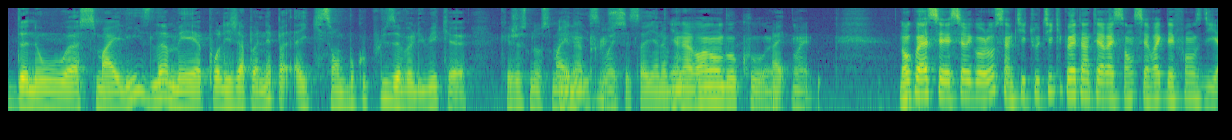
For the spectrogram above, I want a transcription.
de nos euh, smileys, là, mais pour les Japonais, qui sont beaucoup plus évolués que, que juste nos smileys. Il c'est ça, il y en a Il y en a vraiment beaucoup. Ouais. Donc ouais, c'est rigolo, c'est un petit outil qui peut être intéressant. C'est vrai que des fois on se dit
